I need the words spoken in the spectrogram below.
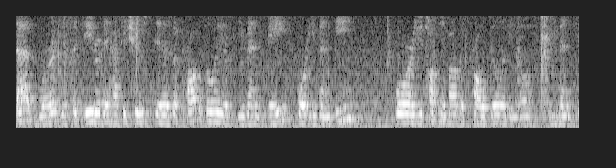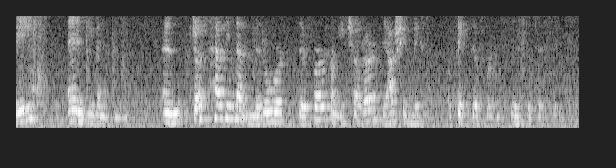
that word is like either they have to choose it as a probability of event A or event B, or you're talking about the probability of event A and event B. And just having that middle word differ from each other, it actually makes a big difference in statistics.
